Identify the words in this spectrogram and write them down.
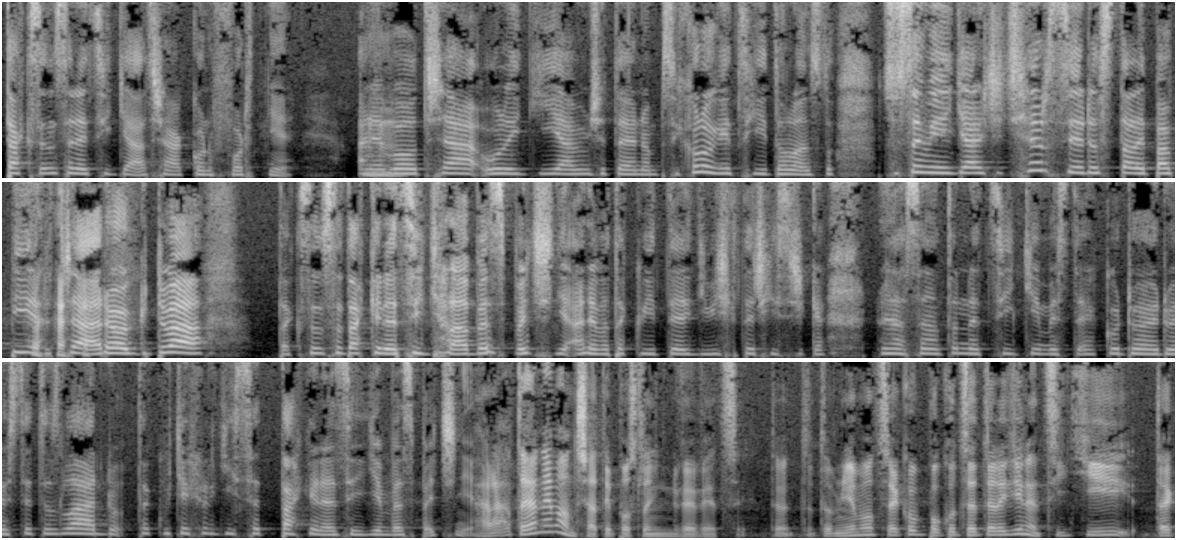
tak jsem se necítila třeba komfortně. A nebo mhm. třeba u lidí, já vím, že to je jenom psychologický tohle, co jsem věděla, že čerstvě dostali papír, třeba rok, dva, tak jsem se taky necítila bezpečně. A nebo takový ty lidi, víš, kteří si říkají, no já se na to necítím, jestli jako dojedu, jestli to zvládnu, tak u těch lidí se taky necítím bezpečně. a to já nemám třeba ty poslední dvě věci. To, to, to mě moc, jako pokud se ty lidi necítí, tak,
